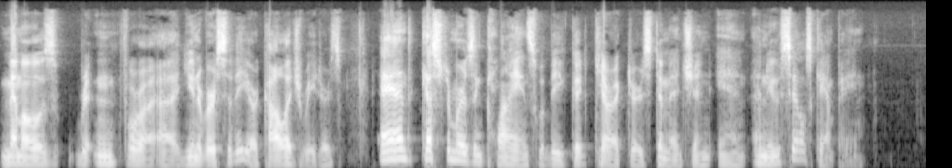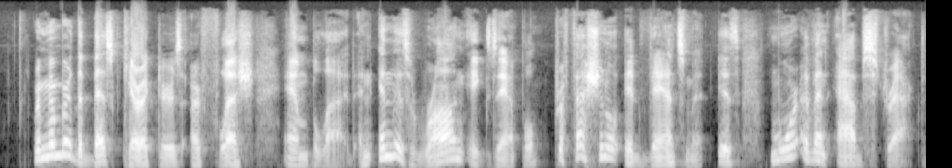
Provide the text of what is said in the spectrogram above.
memos written for a university or college readers, and customers and clients would be good characters to mention in a new sales campaign. Remember, the best characters are flesh and blood. And in this wrong example, professional advancement is more of an abstract.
